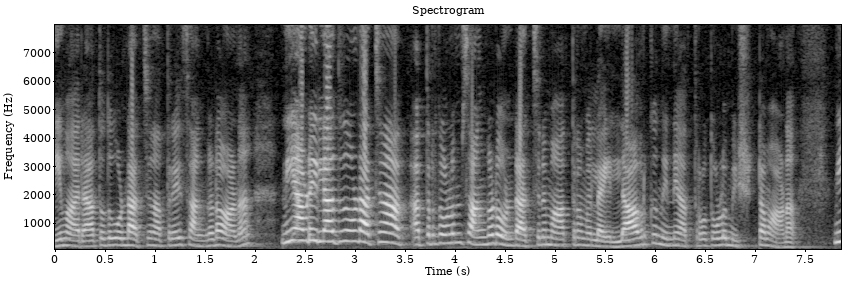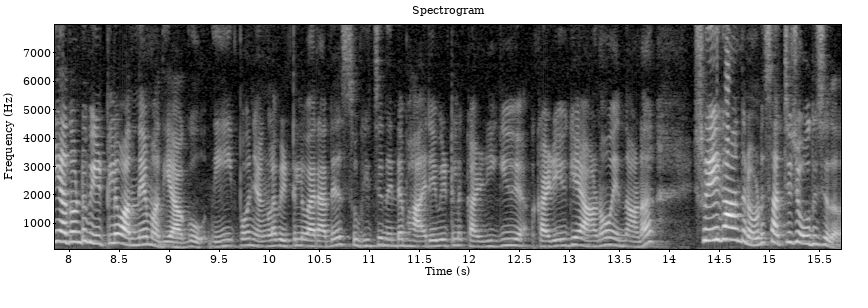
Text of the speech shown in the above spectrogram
നീ വരാത്തത് കൊണ്ട് അച്ഛൻ അത്രയും സങ്കടമാണ്. നീ അവിടെ ഇല്ലാത്തത് കൊണ്ട് അച്ഛൻ അത്രത്തോളം സങ്കടമുണ്ട്. അച്ഛന് മാത്രമല്ല എല്ലാവർക്കും നിന്നെ അത്രത്തോളം ഇഷ്ടമാണ്. നീ അതുകൊണ്ട് വീട്ടിൽ വന്നേ മതിയാകൂ. നീ ഇപ്പോൾ ഞങ്ങളെ വീട്ടിൽ വരാതെ സുഖിച്ച് നിന്റെ ഭാര്യ വീട്ടിൽ കഴിയുക കഴിയുകയാണോ എന്നാണ് ശ്രീകാന്തിനോട് സച്ചി ചോദിച്ചത്.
